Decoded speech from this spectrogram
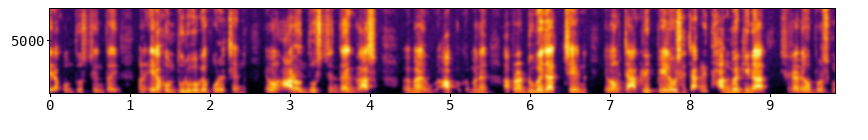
এরকম দুশ্চিন্তায় মানে এরকম দুর্ভোগে পড়েছেন এবং আরও দুশ্চিন্তায় গ্রাস মানে মানে আপনারা ডুবে যাচ্ছেন এবং চাকরি পেলেও সে চাকরি থাকবে কিনা, সেটা নিয়েও প্রশ্ন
